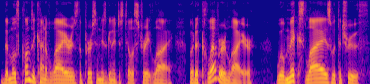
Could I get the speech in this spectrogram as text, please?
the most clumsy kind of liar is the person who's going to just tell a straight lie. But a clever liar will mix lies with the truth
